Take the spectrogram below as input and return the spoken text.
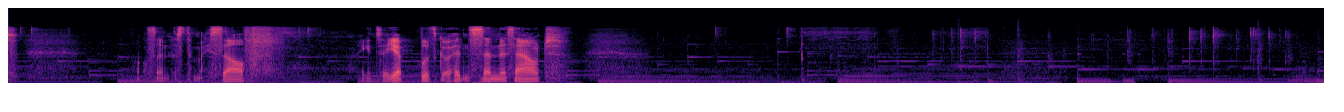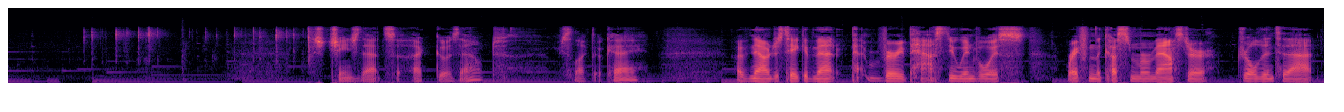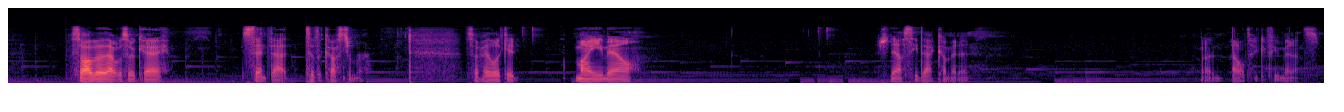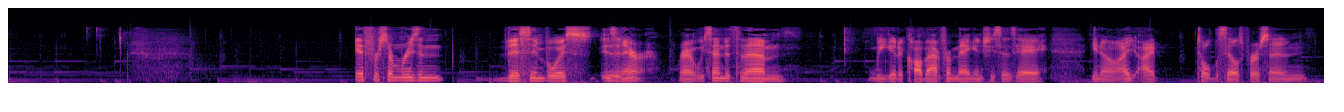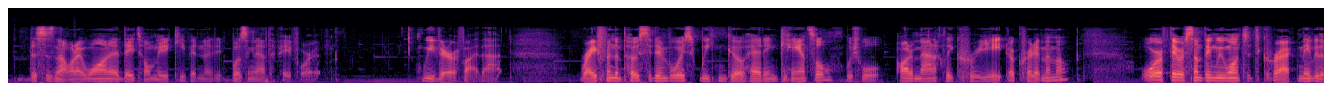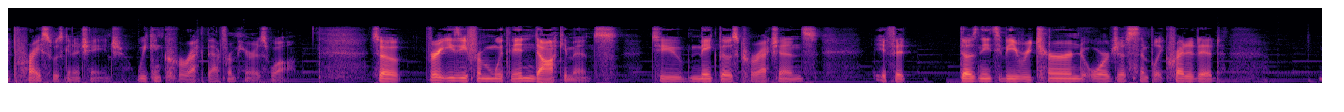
I'll send this to myself. I can say, yep, let's go ahead and send this out. Change that so that goes out. We select OK. I've now just taken that very past due invoice right from the customer master, drilled into that, saw that that was OK, sent that to the customer. So if I look at my email, I should now see that coming in. That'll take a few minutes. If for some reason this invoice is an error, right? We send it to them. We get a call back from Megan. She says, hey, you know, I, I told the salesperson this is not what I wanted. They told me to keep it and I wasn't going to have to pay for it. We verify that. Right from the posted invoice, we can go ahead and cancel, which will automatically create a credit memo. Or if there was something we wanted to correct, maybe the price was going to change, we can correct that from here as well. So very easy from within documents to make those corrections. If it does need to be returned or just simply credited,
